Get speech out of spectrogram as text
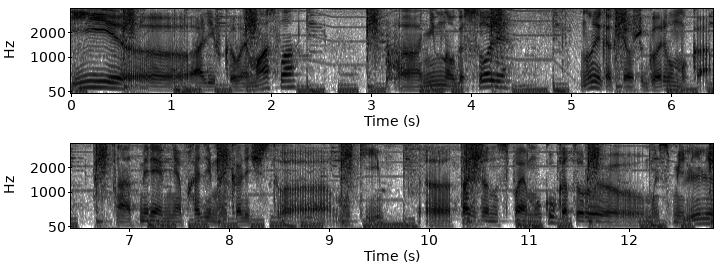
и э, оливковое масло, немного соли, ну и, как я уже говорил, мука. Отмеряем необходимое количество муки. Также насыпаем муку, которую мы смелили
